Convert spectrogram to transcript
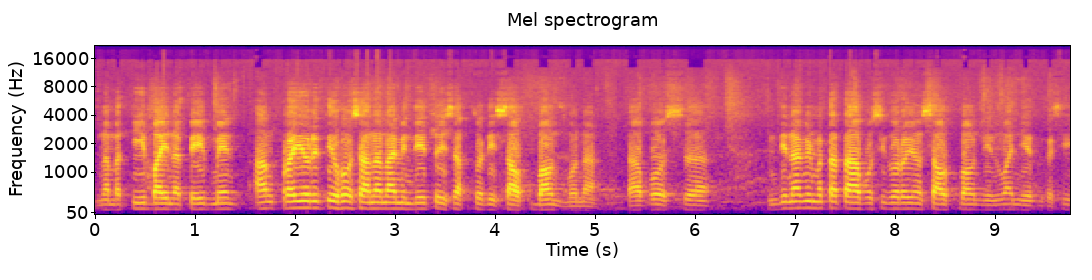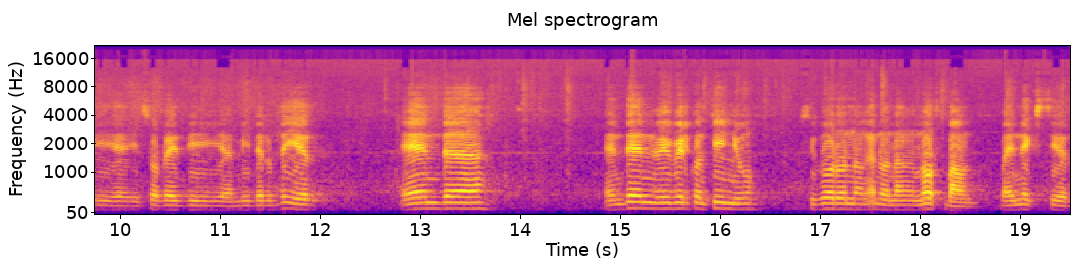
na matibay na pavement. Ang priority ho sana namin dito is actually southbound muna. Tapos ah, hindi namin matatapos siguro yung southbound in one year kasi ah, it's already ah, middle of the year. And ah, and then we will continue siguro ng ano ng northbound by next year.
